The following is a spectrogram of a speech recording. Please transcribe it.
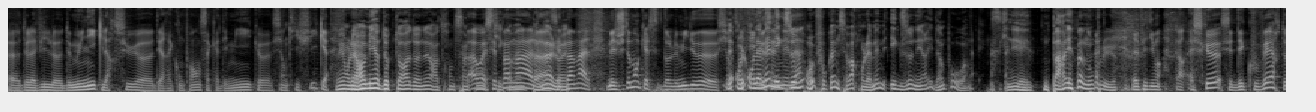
de la ville de Munich, il a reçu des récompenses académiques, scientifiques. Oui, on lui a remis un doctorat d'honneur à 35 ah ans. c'est pas, mal, c'est pas mal. Mais justement, dans le milieu scientifique, on, l'a même Il faut quand même savoir qu'on l'a même exonéré d'impôts, hein, ce qui n'est pas rien non plus. Effectivement. Alors, est-ce que ces découvertes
